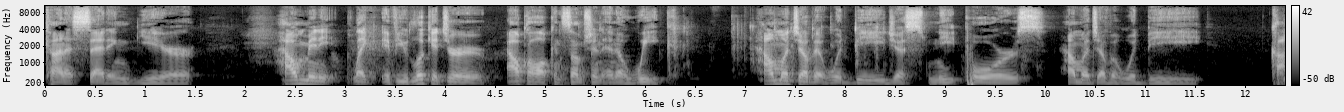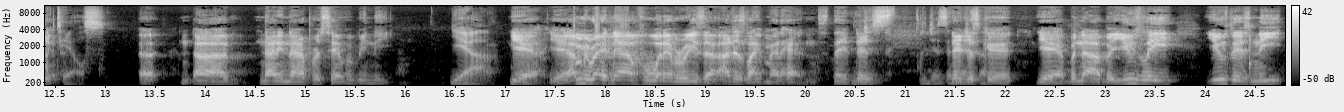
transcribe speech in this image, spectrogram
kind of setting year, how many? Like, if you look at your alcohol consumption in a week, how much of it would be just neat pours? How much of it would be cocktails? Ninety nine percent would be neat. Yeah, Yeah, yeah. I mean, right now, for whatever reason, I just like Manhattans. They, they're just just they're just good. Yeah, but nah. But usually, usually it's neat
